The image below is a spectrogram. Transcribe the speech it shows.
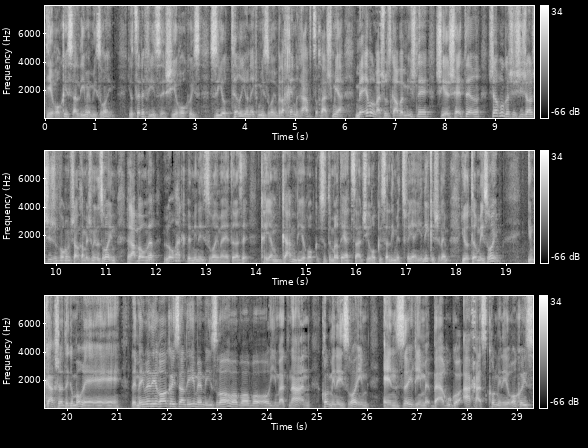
דירוקוס אלימה מזרועים. יוצא לפי זה שירוקוס זה יותר יונק מזרועים, ולכן רב צריך להשמיע, מעבר למה שהוזכר במשנה, שיש היתר שהרוגה של שישה על שישה דבורים אפשר חמש מיני זרועים, רב אומר, לא רק במיני זרועים ההיתר הזה, קיים גם בירוקוס. זאת אומרת, היה צד שירוקוס אלימה תפי היניקה שלהם יותר מזרועים. אם כך שואלת הגמור, למימר ירוק ישראלים הם יזרו בו בו עם אתנן, כל מיני זרועים, אין זוירים בארוגו אחס, כל מיני ירוקויס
